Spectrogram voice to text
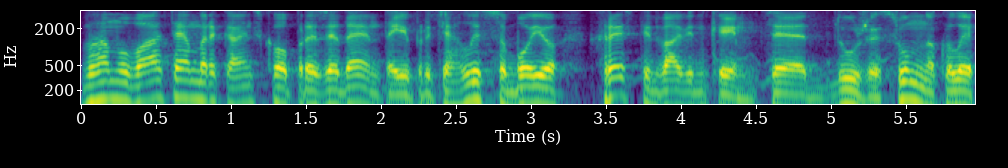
вгамувати американського президента і притягли з собою хрест і два вінки. Це дуже сумно, коли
